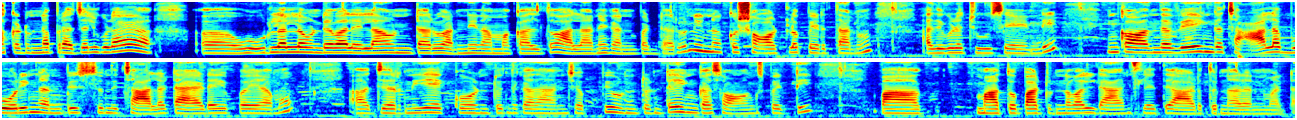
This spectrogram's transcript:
అక్కడున్న ప్రజలు కూడా ఊర్లలో ఉండే వాళ్ళు ఎలా ఉంటారు అన్ని నమ్మకాలతో అలానే కనపడ్డారు. నేను ఒక షార్ట్లో పెడతాను అది కూడా చూసేయండి. ఇంకా ఆన్ ద వే ఇంకా చాలా బోరింగ్ అనిపిస్తుంది చాలా టైర్డ్ అయిపోయాము. ఆ జర్నీ ఎక్కువ ఉంటుంది కదా అని చెప్పి ఉంటుంటే ఇంకా సాంగ్స్ పెట్టి మా మాతో పాటు ఉన్న వాళ్ళు డ్యాన్స్లు అయితే ఆడుతున్నారనమాట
